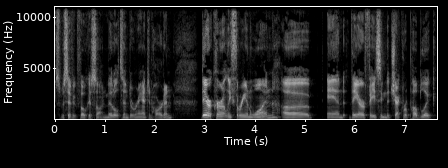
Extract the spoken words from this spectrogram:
specific focus on Middleton, Durant, and Harden. They are currently three and one, uh, and they are facing the Czech Republic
